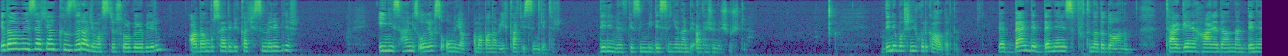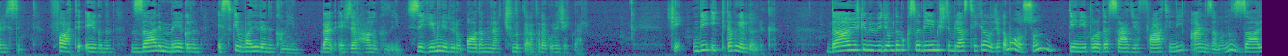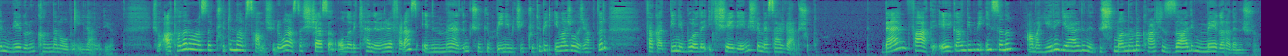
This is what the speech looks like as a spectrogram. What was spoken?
Ya da baba izlerken kızları acımasızca sorgulayabilirim. Adam bu sayede birkaç isim verebilir. En iyisi hangisi olacaksa onu yap ama bana birkaç isim getir. Deni'nin öfkesi midesinin yanan bir ateşe dönüşmüştü. Deni başını yukarı kaldırdı. Ve ben de Daenerys fırtınada doğanım. Targaryen hanedanından Daenerys'im. Fatih Aegon'un, zalim Maegor'un, eski Valeria'nın kanıyım. Ben ejderhanın kızıyım. Size yemin ediyorum o adamlar çığlıklar atarak ölecekler. Şimdi ilk kitaba geri döndük. Daha önceki bir videomda bu kısma değinmiştim. Biraz tekrar olacak ama olsun. Deni burada sadece Fatih'in değil aynı zamanda zalim Megar'ın kanından olduğunu ilan ediyor. Şimdi atalarım arasında kötü nam salmış biri varsa şahsen onları kendime referans edinmezdim. Çünkü benim için kötü bir imaj olacaktır. Fakat dini burada iki şeye değmiş ve mesaj vermiş oldu. Ben Fatih Eygan gibi bir insanım ama yeri geldiğinde düşmanlarıma karşı zalim Megar'a dönüşürüm.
